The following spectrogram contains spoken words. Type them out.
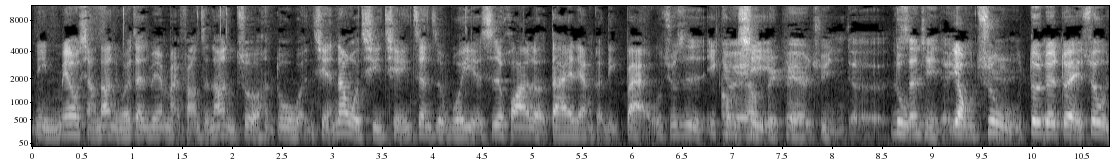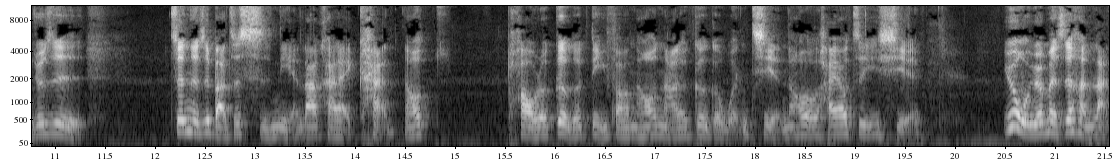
你没有想到你会在这边买房子，然后你做了很多文件。那我其实前一阵子我也是花了大概两个礼拜，我就是一口气 prepare 去你的申请你的永住住，，对对对，所以我就是真的是把这十年拉开来看，然后跑了各个地方，然后拿了各个文件，然后还要自己写。因为我原本是很懒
